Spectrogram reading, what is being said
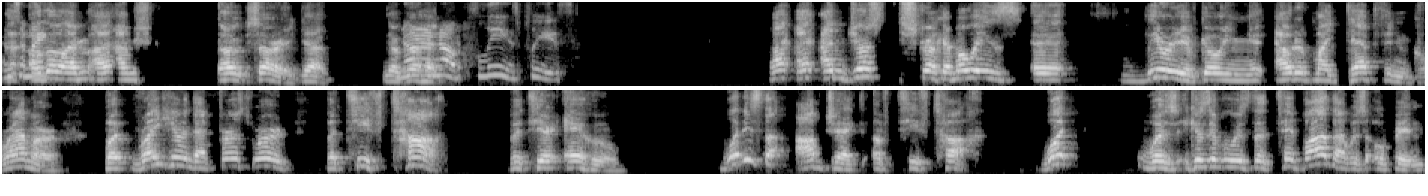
And so my, Although I'm, I, am i am oh, sorry, yeah. No, no, no, no, please, please. I, I, am just struck. I'm always uh, leery of going out of my depth in grammar, but right here in that first word, vatiftach, vatir ehu, what is the object of tiftach? What was, because if it was the teva that was open,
